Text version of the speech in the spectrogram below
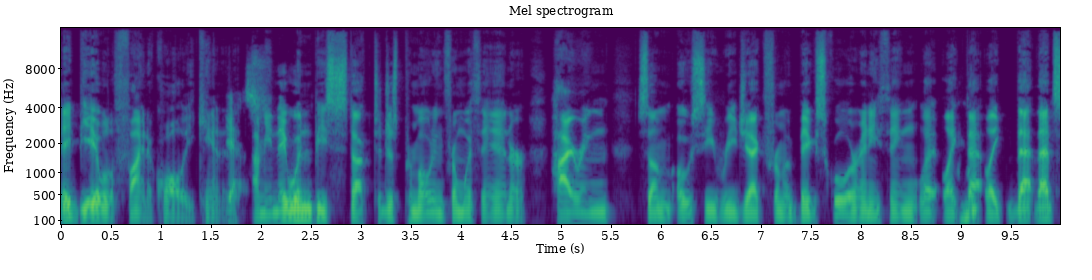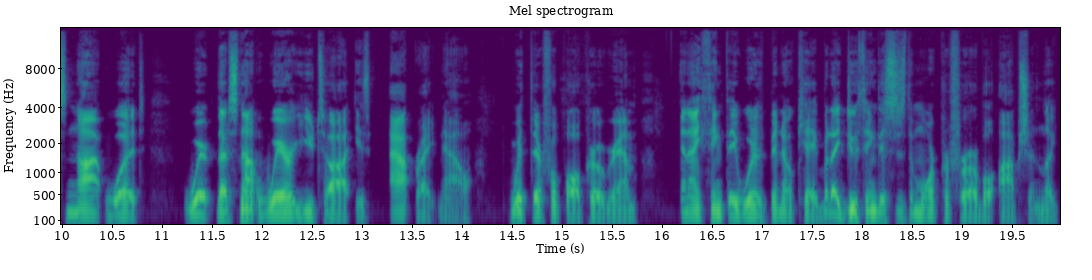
they'd be able to find a quality candidate. Yes. I mean, they wouldn't be stuck to just promoting from within or hiring some OC reject from a big school or anything like like Mhm. that. Like that that's not what where that's not where Utah is at right now with their football program. And I think they would have been okay. But I do think this is the more preferable option. Like,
